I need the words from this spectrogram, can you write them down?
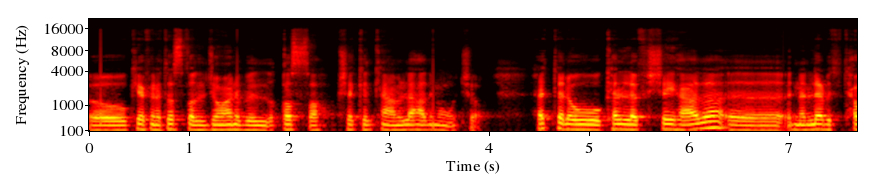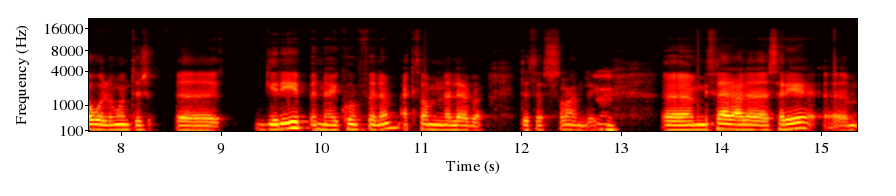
وكيف إنها تصقل جوانب القصة بشكل كامل. لا هذه مو Witcher حتى لو كلف الشيء هذا آه، إن اللعبة تتحول لمنتج آه، قريب إنه يكون فيلم أكثر من اللعبة Death Stranding مثال على سريع آه،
